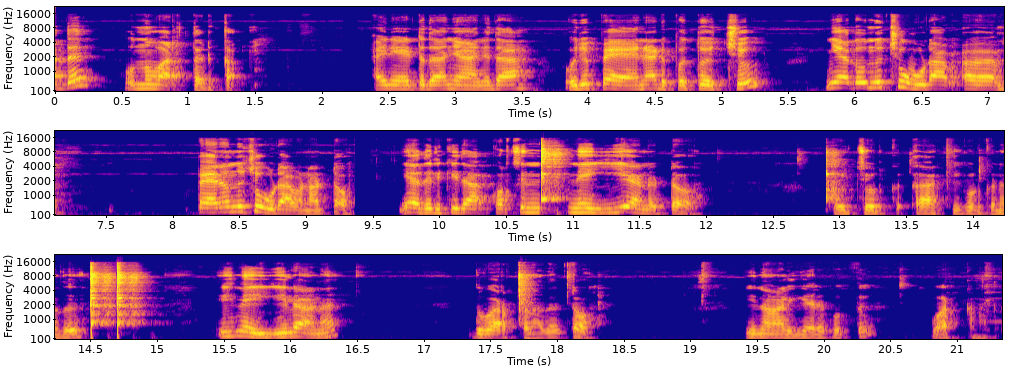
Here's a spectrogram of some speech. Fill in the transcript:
അത് ഒന്ന് വറുത്തെടുക്കാം. അതിനായിട്ട് ഇതാ ഞാനിതാ ഒരു പാൻ അടുപ്പത്ത് വെച്ചു. ഇനി അതൊന്ന് ചൂടാ പാനൊന്ന് ചൂടാവണം കേട്ടോ ഇനി അതിലേക്ക് ഇതാ കുറച്ച് നെയ്യാണ് കേട്ടോ ഒഴിച്ച് കൊടുക്ക ആക്കി കൊടുക്കണത്. ഈ നെയ്യിലാണ് ഇത് വറക്കണത് കേട്ടോ ഈ നാളികേര കുത്ത് വറക്കണത്.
